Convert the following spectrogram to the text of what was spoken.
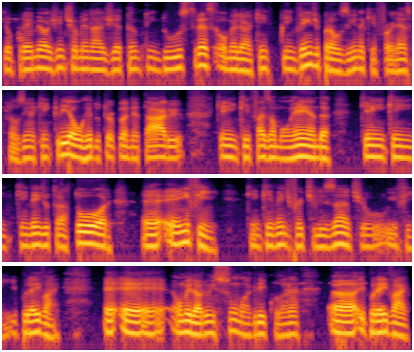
que o prêmio a gente homenageia tanto indústrias, ou melhor, quem, quem vende para a usina, quem fornece para a usina, quem cria o redutor planetário, quem, quem faz a moenda, quem, quem, quem vende o trator, é, é, enfim, quem, quem vende fertilizante, ou, enfim, e por aí vai. É, é, ou melhor, o insumo agrícola, né? Uh, e por aí vai.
